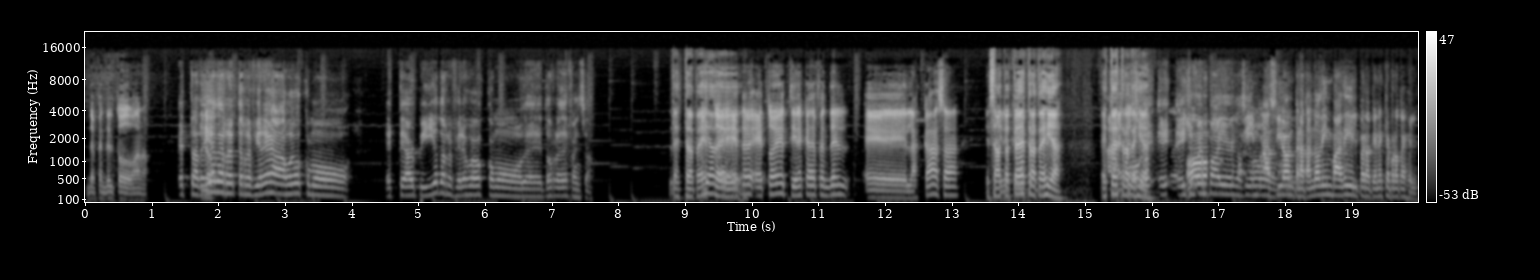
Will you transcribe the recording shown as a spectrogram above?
defender todo, mano. Estrategia No. te, re- te refieres a juegos como este RPG o te refieres a juegos como de torre de defensa. La estrategia Esto, de. es, este- esto es, tienes que defender eh, las casas. Exacto, esta que- es estrategia. Esto Ah, es estrategia. Age Oh, of Empires, así como- Invasión, tratando de invadir, pero tienes que proteger.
